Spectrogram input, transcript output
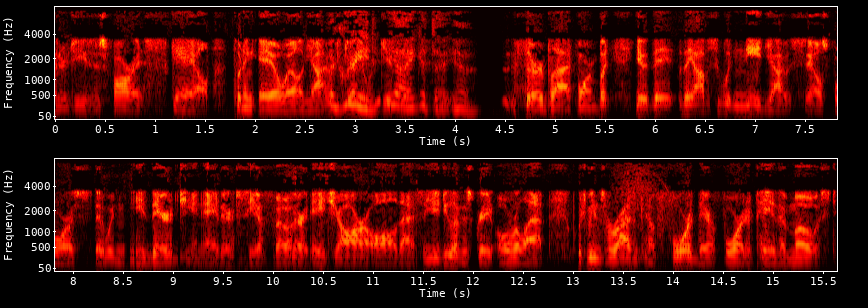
synergies as far as scale, putting AOL and Yahoo Agreed. together. Yeah, I get that. Yeah third platform. But you know, they they obviously wouldn't need Yahoo Salesforce. They wouldn't need their G&A, their CFO, their HR, all that. So you do have this great overlap, which means Verizon can afford, therefore, to pay the most.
